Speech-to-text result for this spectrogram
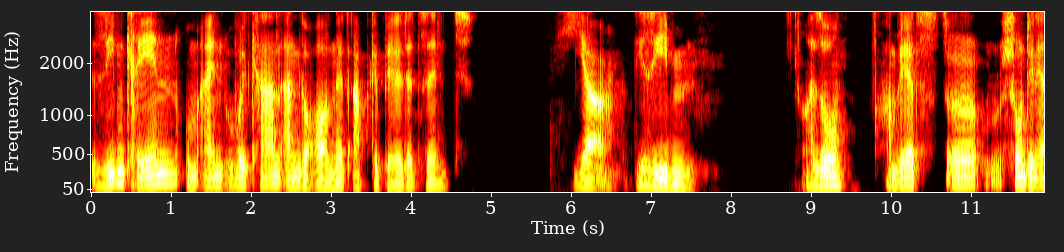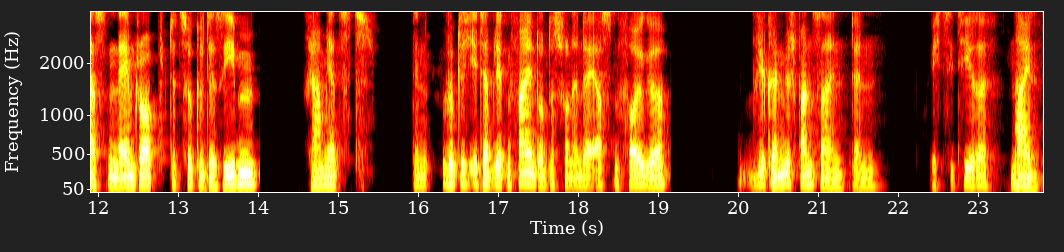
sieben Krähen um einen Vulkan angeordnet abgebildet sind. Ja, die sieben. Also haben wir jetzt äh, schon den ersten Name Drop, der Zirkel der Sieben. Wir haben jetzt den wirklich etablierten Feind und das schon in der ersten Folge. Wir können gespannt sein, denn ich zitiere, nein,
